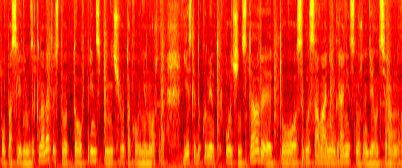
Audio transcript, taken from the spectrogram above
по последнему законодательству, то, в принципе, ничего такого не нужно. Если документы очень старые, то согласование границ нужно делать все равно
